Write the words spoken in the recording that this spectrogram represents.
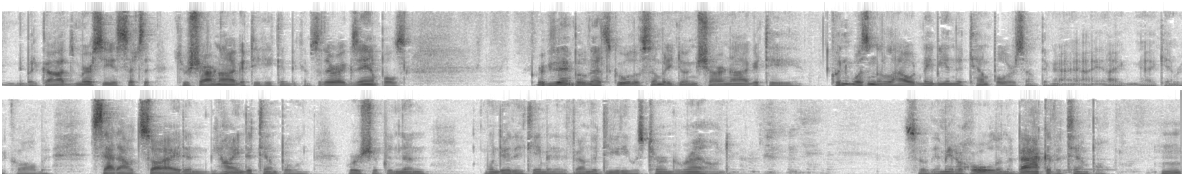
but God's mercy is such that through Sharanagati he can become. So there are examples. For example, that school of somebody doing Sharanagati couldn't wasn't allowed maybe in the temple or something. I, I, I can't recall, but sat outside and behind the temple and worshipped, and then one day they came in and they found the deity was turned around. So they made a hole in the back of the temple hmm,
